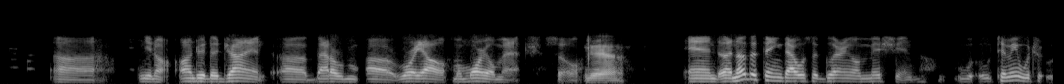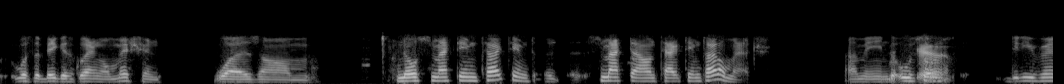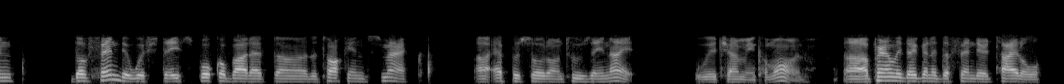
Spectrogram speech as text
uh, you know Andre the Giant uh, Battle uh, Royale Memorial match. So yeah. and another thing that was a glaring omission to me, which was the biggest glaring omission, was um no Smack Team Tag Team uh, SmackDown Tag Team Title match. I mean, the Usos Yeah. did even defend it, which they spoke about at uh, the Talking Smack uh, episode on Tuesday night. Which I mean, come on. Uh, apparently, they're going to defend their title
